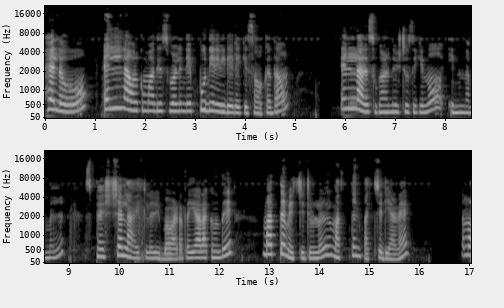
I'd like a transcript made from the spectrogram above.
ഹലോ എല്ലാവർക്കും മാധ്യസ് വേൾഡിന്റെ പുതിയൊരു വീഡിയോയിലേക്ക് സ്വാഗതം. എല്ലാവരും സുഖമാണെന്ന് വിശ്വസിക്കുന്നു. ഇന്ന് നമ്മൾ സ്പെഷ്യലായിട്ടുള്ളൊരു വിഭവമാണ് തയ്യാറാക്കുന്നത്. മത്തൻ വെച്ചിട്ടുള്ളൊരു മത്തൻ പച്ചടിയാണ്. നമ്മൾ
